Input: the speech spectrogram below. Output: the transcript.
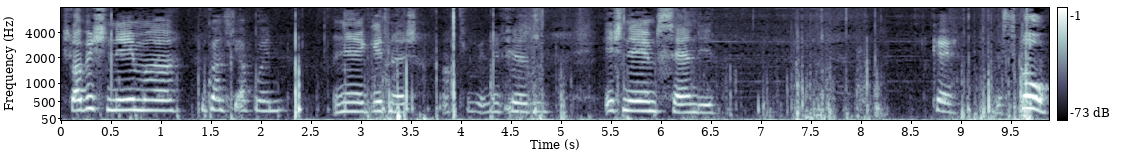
ich glaube, ich nehme. Du kannst die upgraden. Nee, geht nicht. Ach, zu wenig. Ich nehme Sandy. Okay, let's go.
